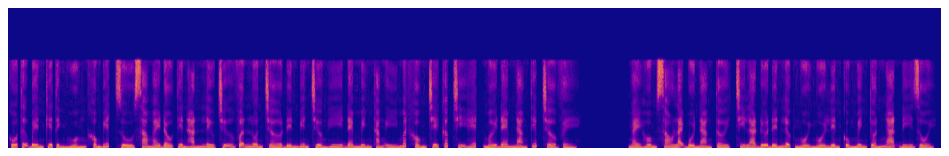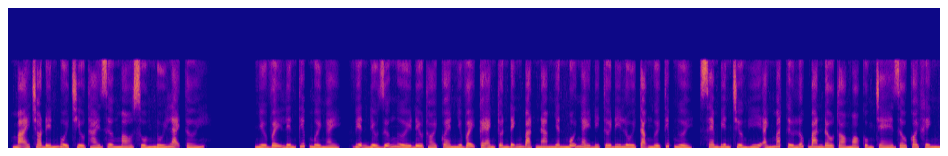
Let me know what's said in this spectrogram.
Cố tự bên kia tình huống không biết dù sao ngày đầu tiên hắn lưu trữ vẫn luôn chờ đến biên trường hy đem Minh thăng ý mất khống chế cấp trị hết mới đem nàng tiếp trở về. Ngày hôm sau lại bồi nàng tới, chỉ là đưa đến lượt ngồi ngồi liền cùng Minh Tuấn ngạn đi rồi, mãi cho đến buổi chiều Thái Dương mau xuống núi lại tới. Như vậy liên tiếp 10 ngày, viện điều dưỡng người đều thói quen như vậy cái anh Tuấn đĩnh bạt nam nhân mỗi ngày đi tới đi lui tặng người tiếp người, xem biên trường hy ánh mắt từ lúc ban đầu tò mò cùng che giấu coi khinh,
